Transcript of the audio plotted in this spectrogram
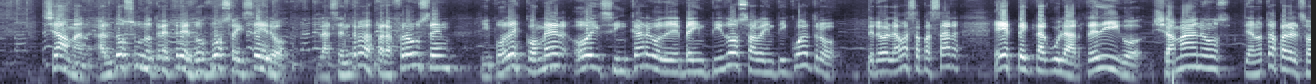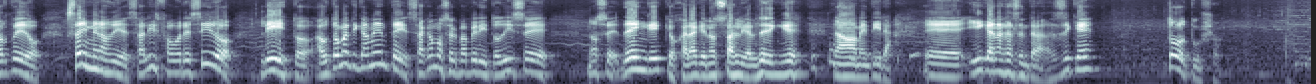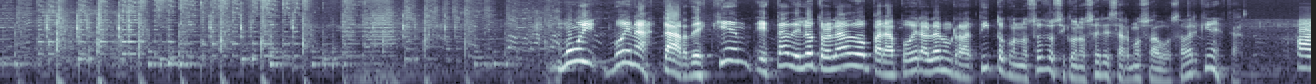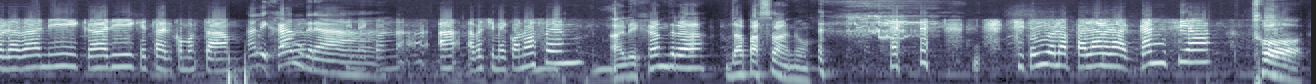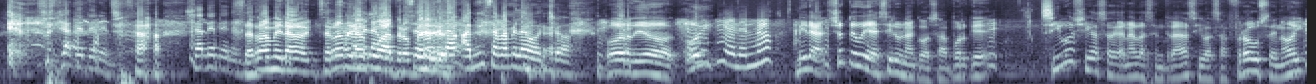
Llaman al 2133-2260 las entradas para Frozen y podés comer hoy sin cargo de 22 a 24, pero la vas a pasar espectacular. Te digo, llamanos, te anotás para el sorteo. 6 menos 10, salís favorecido, listo. Automáticamente sacamos el papelito, dice no sé, dengue, que ojalá que no salga el dengue. No, mentira. Eh, y ganás las entradas. Así que, todo tuyo. Muy buenas tardes. ¿Quién está del otro lado para poder hablar un ratito con nosotros y conocer esa hermosa voz? A ver, ¿quién está? Hola Dani, Cari, ¿qué tal? ¿Cómo están? Alejandra. A ver si me, con- ah, a ver si me conocen. Alejandra Dapasano. Si te digo la palabra gancia, Ya te tenemos. Ya te tenemos. cerrame la, cerrame la Cerrame 4, cerrame Pedro. la- A mí cerrame la 8. Por Dios. ya Hoy, me tienen, ¿no? Mira, yo te voy a decir una cosa, porque si vos llegas a ganar las entradas y vas a Frozen hoy,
